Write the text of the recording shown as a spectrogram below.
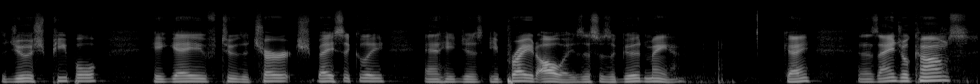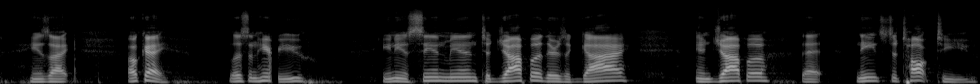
the Jewish people, he gave to the church, basically, and he just he prayed always. This was a good man. Okay? And this angel comes, he's like, Okay, listen here, you you need to send men to Joppa. There's a guy in Joppa that needs to talk to you.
